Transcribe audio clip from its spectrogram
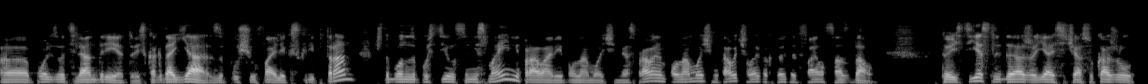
э, пользователя Андрея. То есть, когда я запущу файлик script.run, чтобы он запустился не с моими правами и полномочиями, а с правами и полномочиями того человека, кто этот файл создал. То есть, если даже я сейчас укажу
